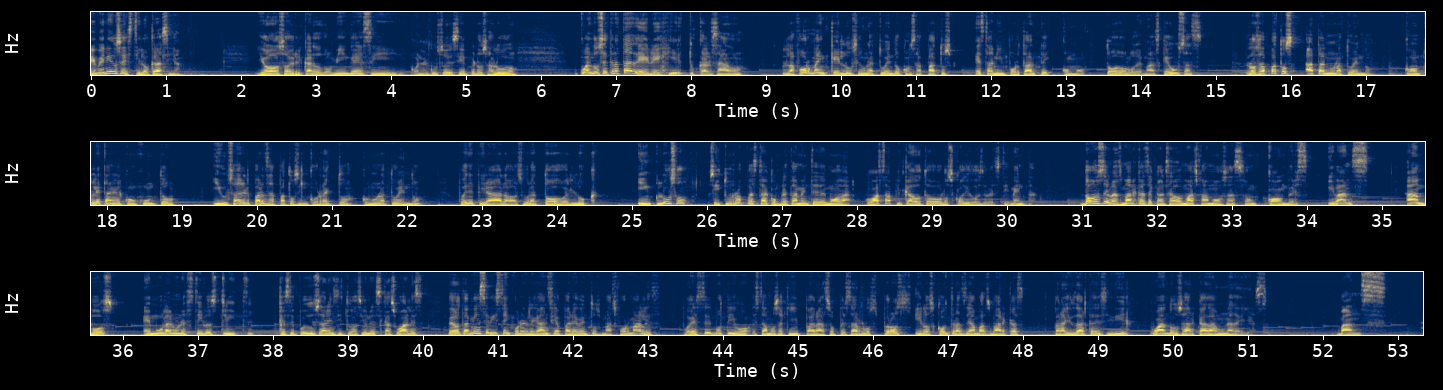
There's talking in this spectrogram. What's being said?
Bienvenidos a Estilocracia. Yo soy Ricardo Domínguez y con el gusto de siempre los saludo. Cuando se trata de elegir tu calzado, la forma en que luce un atuendo con zapatos es tan importante como todo lo demás que usas. Los zapatos atan un atuendo, completan el conjunto y usar el par de zapatos incorrecto con un atuendo puede tirar a la basura todo el look. Incluso si tu ropa está completamente de moda o has aplicado todos los códigos de vestimenta. Dos de las marcas de calzado más famosas son Converse y Vans. Ambos emulan un estilo street que se puede usar en situaciones casuales, pero también se visten con elegancia para eventos más formales. Por este motivo estamos aquí para sopesar los pros y los contras de ambas marcas para ayudarte a decidir cuándo usar cada una de ellas. Vans.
